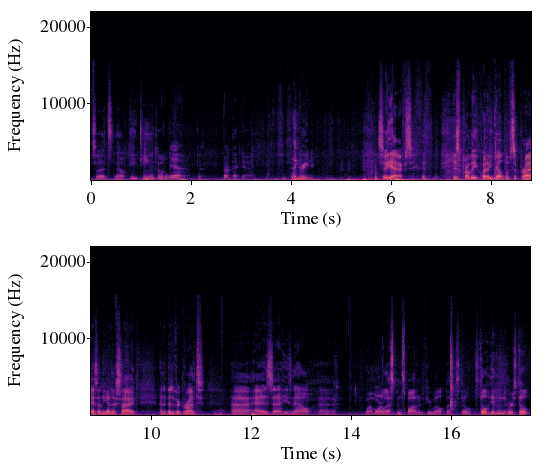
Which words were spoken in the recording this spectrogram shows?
So that's now 18 in total. Yeah. Okay. Fuck that guy. Agreed. So yeah, there's probably quite a yelp of surprise on the other side, and a bit of a grunt uh, as uh, he's now, uh, well, more or less been spotted, if you will, but still, still hidden or still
